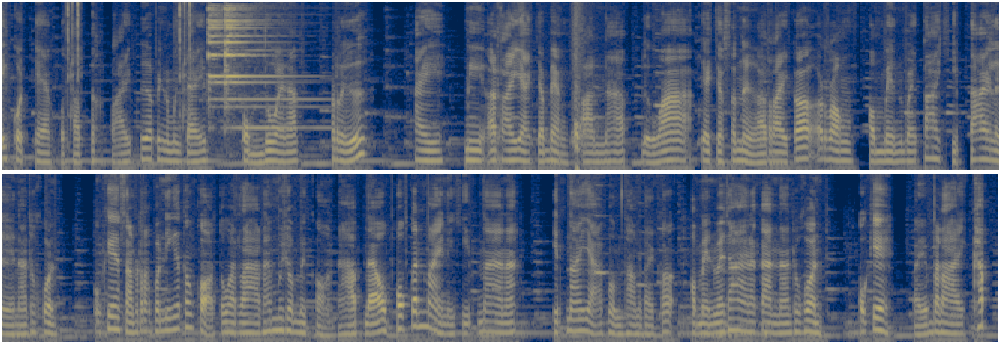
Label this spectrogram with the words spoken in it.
ค์ กดแชร์ กด subscribe เพื่อเป็นกำลังใจให้ผมด้วยนะครับหรือ รมีอะไรอยากจะแบ่งปันนะครับ หรือว่าอยากจะเสนออะไรก็ลองคอมเมนต์ไว้ใต้คลิปได้เลยนะทุกคน โอเคสำหรับวันนี้ก็ต้องขอตัวลาท่านผู้ชมไปก่อนนะครับ แล้วพบกันใหม่ในคลิปหน้านะ คลิปหน้าอยากผมทำอะไรก็คอมเมนต์ไว้ได้แล้วกันนะทุกคน โอเค bye bye ครับ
